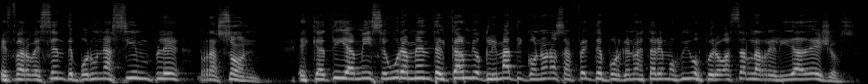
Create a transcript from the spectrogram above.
efervescente por una simple razón. Es que a ti y a mí seguramente el cambio climático no nos afecte porque no estaremos vivos, pero va a ser la realidad de ellos.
